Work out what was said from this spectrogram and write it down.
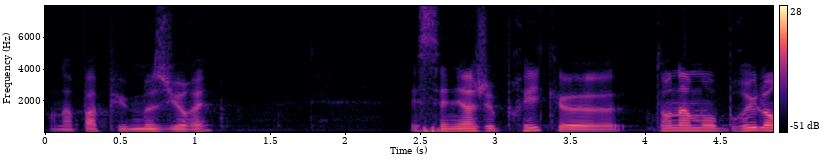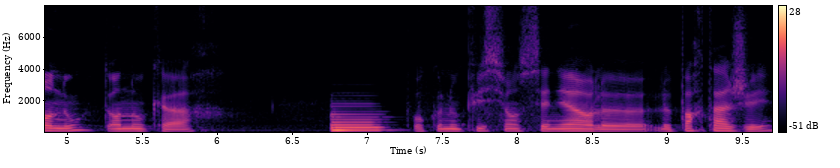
qu'on n'a pas pu mesurer. Et Seigneur, je prie que ton amour brûle en nous, dans nos cœurs, pour que nous puissions, Seigneur, le, partager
